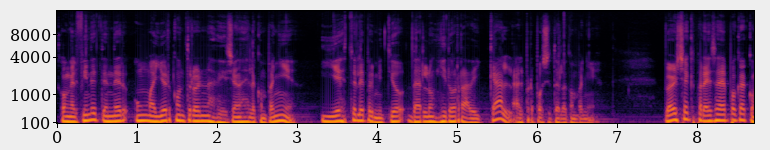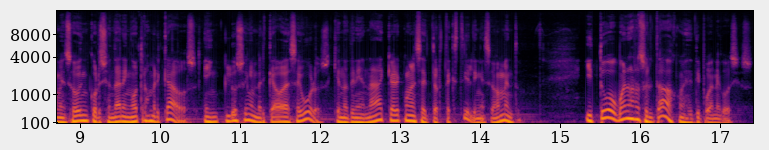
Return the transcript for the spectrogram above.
con el fin de tener un mayor control en las decisiones de la compañía, y esto le permitió darle un giro radical al propósito de la compañía. Berkshire para esa época comenzó a incursionar en otros mercados, e incluso en el mercado de seguros, que no tenía nada que ver con el sector textil en ese momento. Y tuvo buenos resultados con este tipo de negocios.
